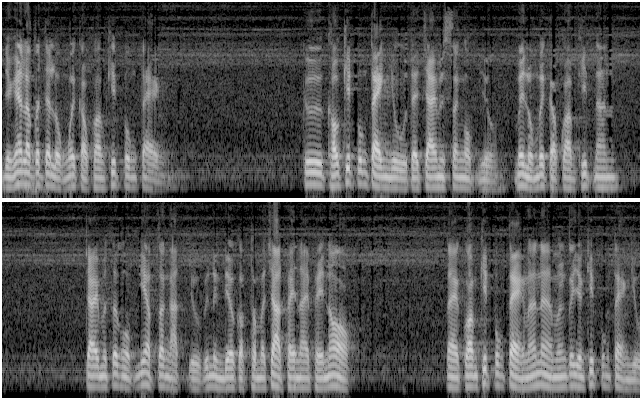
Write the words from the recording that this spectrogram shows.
อย่างนั้นเราก็จะหลงไว้กับความคิดปรุงแต่ง คือเขาคิดปรุงแต่งอยู่ แต่ใจมันสงบอยู่ ไม่หลงไปกับความคิดนั้น ใจมันสงบเงียบสงัดอยู่เป็นหนึ่งเดียวกับธรรมชาติภายในภายนอก แต่ความคิดปรุงแต่งนั้นน่ะมันก็ยังคิดปรุงแต่งอยู่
